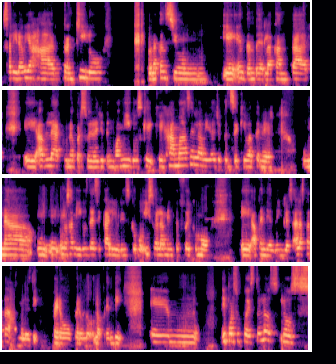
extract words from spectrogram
salir a viajar tranquilo, una canción eh, entenderla, cantar, eh, hablar con una persona. Yo tengo amigos que, que, jamás en la vida yo pensé que iba a tener una, unos amigos de ese calibre como, y solamente fue como aprendiendo inglés a las patadas, como les digo, pero, pero lo, lo aprendí. Y por supuesto los, los,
